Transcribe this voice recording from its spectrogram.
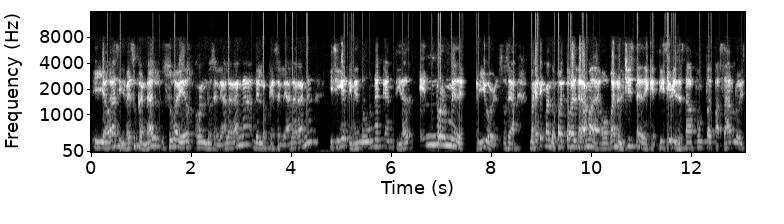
y ahora si ves su canal, sube videos cuando se le da la gana, de lo que se le da la gana, y sigue teniendo una cantidad enorme de viewers. O sea, imagínate cuando fue todo el drama, o bueno, el chiste de que T-Series estaba a punto de pasarlo y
